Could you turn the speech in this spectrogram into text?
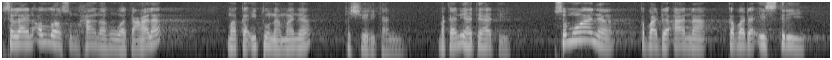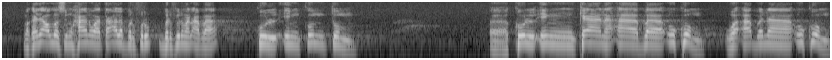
selain Allah Subhanahu Wa Taala, maka itu namanya kesyirikan. Maka ini hati-hati. Semuanya kepada anak, kepada istri, Makanya Allah Subhanahu wa taala berfirman apa? Kul in kuntum kul in kana aba'ukum wa abna'ukum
